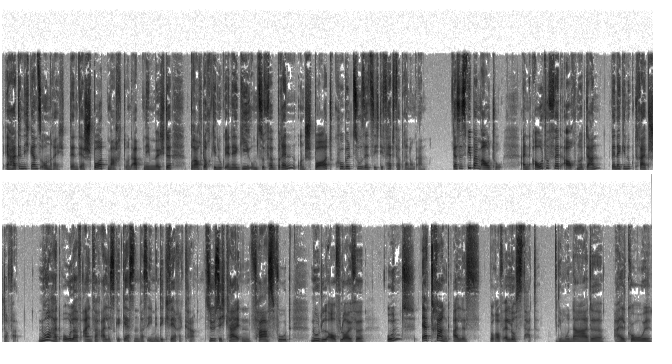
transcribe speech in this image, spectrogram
Er hatte nicht ganz Unrecht, denn wer Sport macht und abnehmen möchte, braucht auch genug Energie, um zu verbrennen und Sport kurbelt zusätzlich die Fettverbrennung an. Das ist wie beim Auto. Ein Auto fährt auch nur dann, wenn er genug Treibstoff hat. Nur hat Olaf einfach alles gegessen, was ihm in die Quere kam. Süßigkeiten, Fastfood, Nudelaufläufe und er trank alles, worauf er Lust hatte. Limonade, Alkohol.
